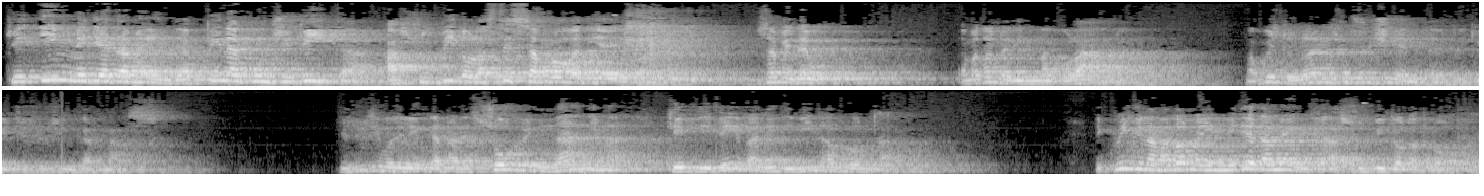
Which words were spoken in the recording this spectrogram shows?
che immediatamente, appena concepita, ha subito la stessa prova di Eva Sapete voi, la Madonna era immacolata, ma questo non era sufficiente perché Gesù si incarnasse. Gesù si poteva incarnare solo in un'anima che viveva di divina volontà. E quindi la Madonna immediatamente ha subito la prova.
